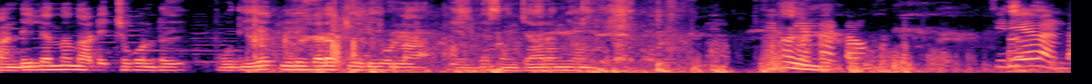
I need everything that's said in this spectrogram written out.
കണ്ടില്ലെന്ന് നടിച്ചുകൊണ്ട് പുതിയ കിളികളെ തേടിയുള്ള എന്റെ സഞ്ചാരം ഞാൻ കേട്ടോ. ചിരിയേ വേണ്ട.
